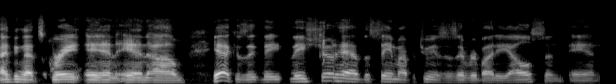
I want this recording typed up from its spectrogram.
I think that's great, and and um, yeah, because they they should have the same opportunities as everybody else, and and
